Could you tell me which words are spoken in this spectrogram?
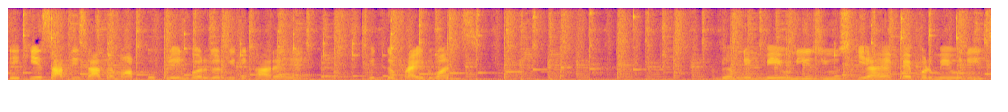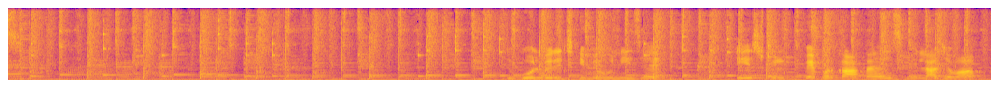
देखिए, साथ ही साथ हम आपको प्लेन बर्गर भी दिखा रहे हैं विद द फ्राइड वंस अभी हमने मेयोनीज यूज़ किया है पेपर मेयोनीज जो गोल मिर्च की मेयोनीज है टेस्ट बिल पेपर का आता है इसमें लाजवाब।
